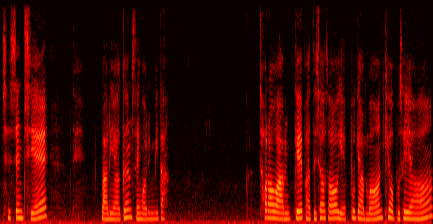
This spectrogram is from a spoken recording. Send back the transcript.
7cm의 마리아금 생얼입니다. 철화와 함께 받으셔서 예쁘게 한번 키워보세요.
